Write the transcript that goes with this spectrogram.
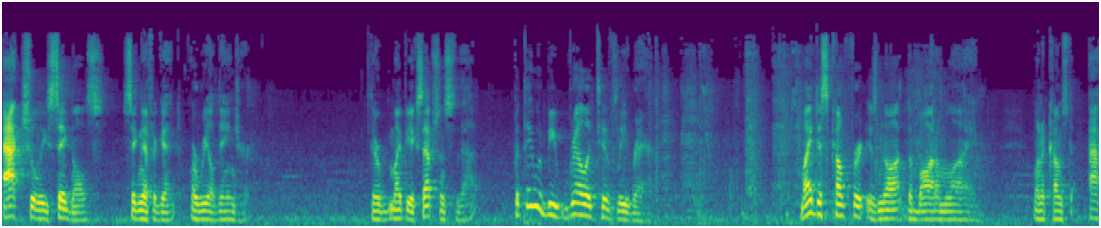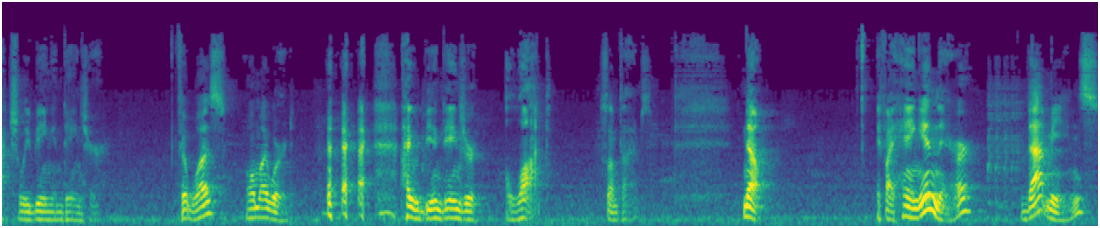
actually signals significant or real danger. There might be exceptions to that, but they would be relatively rare. My discomfort is not the bottom line when it comes to actually being in danger. If it was, oh my word, I would be in danger a lot sometimes. Now, if I hang in there, that means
